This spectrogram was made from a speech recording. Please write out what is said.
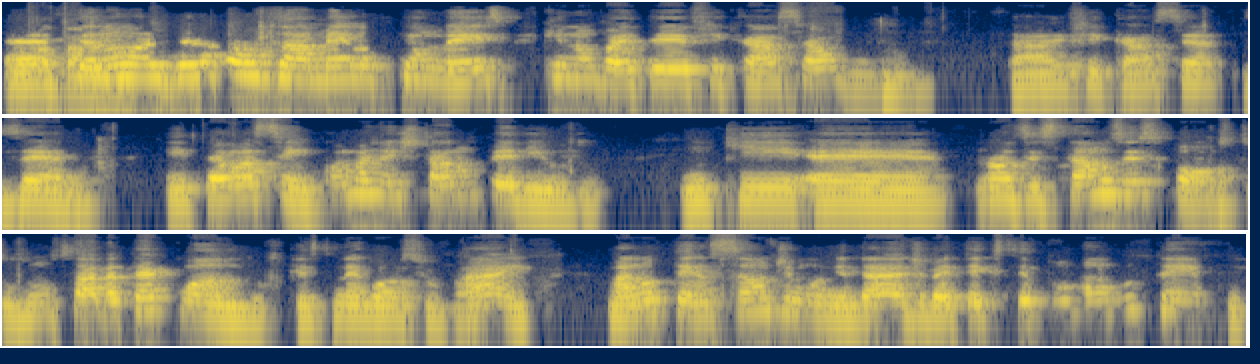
é, Você não adianta usar menos que um mês, que não vai ter eficácia alguma, tá? Eficácia zero. Então, assim, como a gente está num período em que é, nós estamos expostos, não sabe até quando que esse negócio vai, manutenção de imunidade vai ter que ser por longo tempo.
